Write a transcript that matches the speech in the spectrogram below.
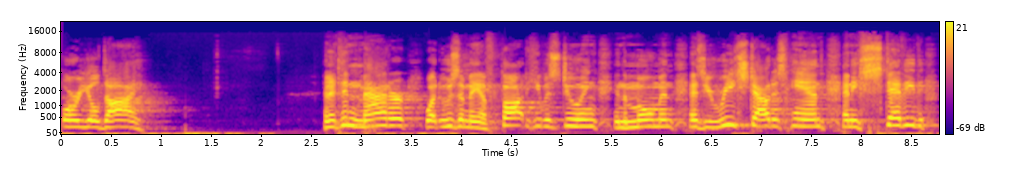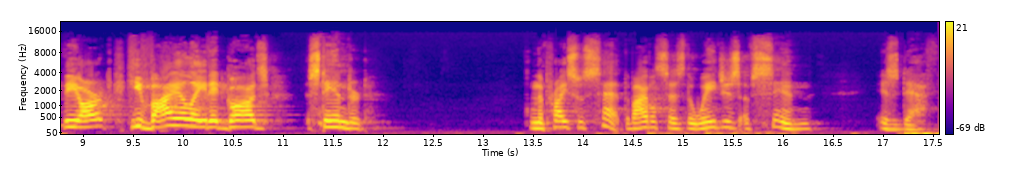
or you'll die. And it didn't matter what Uzzah may have thought he was doing in the moment as he reached out his hand and he steadied the ark, he violated God's standard. And the price was set. The Bible says the wages of sin is death.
